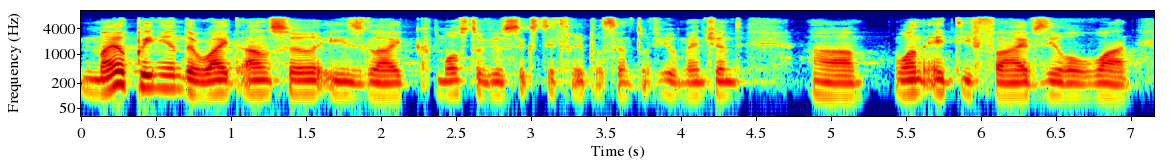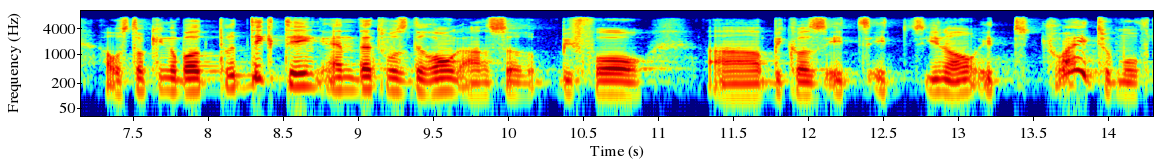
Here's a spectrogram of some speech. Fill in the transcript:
in my opinion, the right answer is like most of you, 63% of you mentioned uh, 185.01. I was talking about predicting and that was the wrong answer before uh, because it, it, you know, it tried to move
